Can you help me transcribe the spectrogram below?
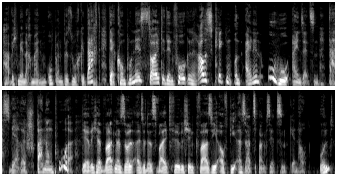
habe ich mir nach meinem Opernbesuch gedacht, der Komponist sollte den Vogel rauskicken und einen Uhu einsetzen. Das wäre Spannung pur. Der Richard Wagner soll also das Waldvögelchen quasi auf die Ersatzbank setzen. Genau. Und?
